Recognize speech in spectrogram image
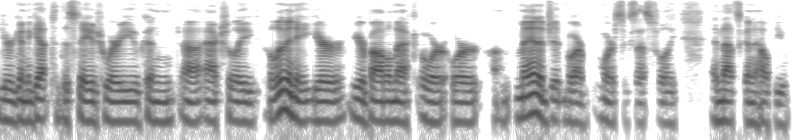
you're going to get to the stage where you can uh, actually eliminate your your bottleneck or or um, manage it more more successfully, and that's going to help you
